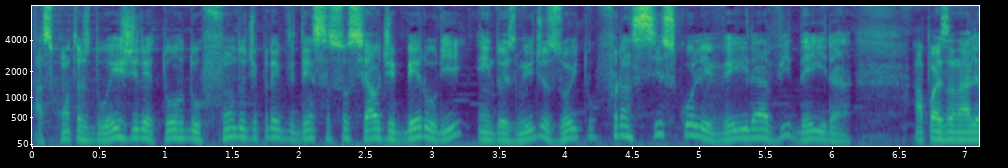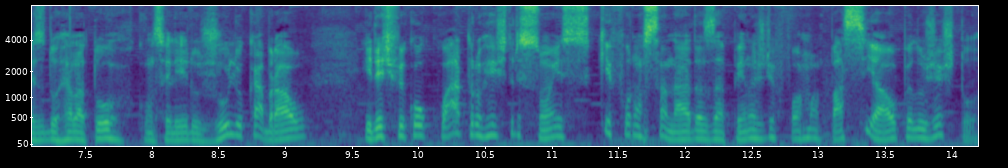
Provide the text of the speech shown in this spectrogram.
as contas do ex-diretor do Fundo de Previdência Social de Beruri, em 2018, Francisco Oliveira Videira. Após análise do relator, conselheiro Júlio Cabral, identificou quatro restrições que foram sanadas apenas de forma parcial pelo gestor.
